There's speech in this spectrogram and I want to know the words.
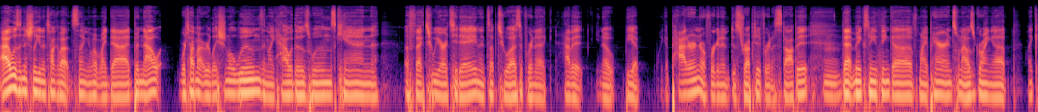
I was initially going to talk about something about my dad, but now we're talking about relational wounds and like how those wounds can affect who we are today, and it's up to us if we're going to have it, you know, be a like a pattern or if we're going to disrupt it, if we're going to stop it. That makes me think of my parents when I was growing up. Like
